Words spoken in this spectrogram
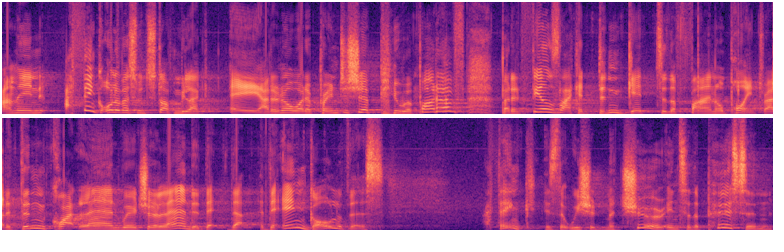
I mean, I think all of us would stop and be like, hey, I don't know what apprenticeship you were part of, but it feels like it didn't get to the final point, right? It didn't quite land where it should have landed. The, the, the end goal of this, I think, is that we should mature into the person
